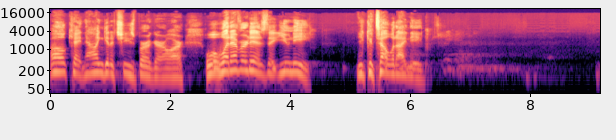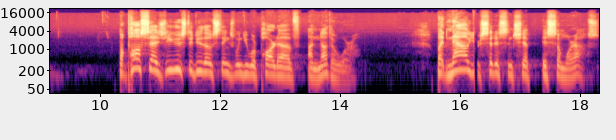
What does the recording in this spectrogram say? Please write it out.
okay, now I can get a cheeseburger or whatever it is that you need. You can tell what I need. But Paul says you used to do those things when you were part of another world. But now your citizenship is somewhere else.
